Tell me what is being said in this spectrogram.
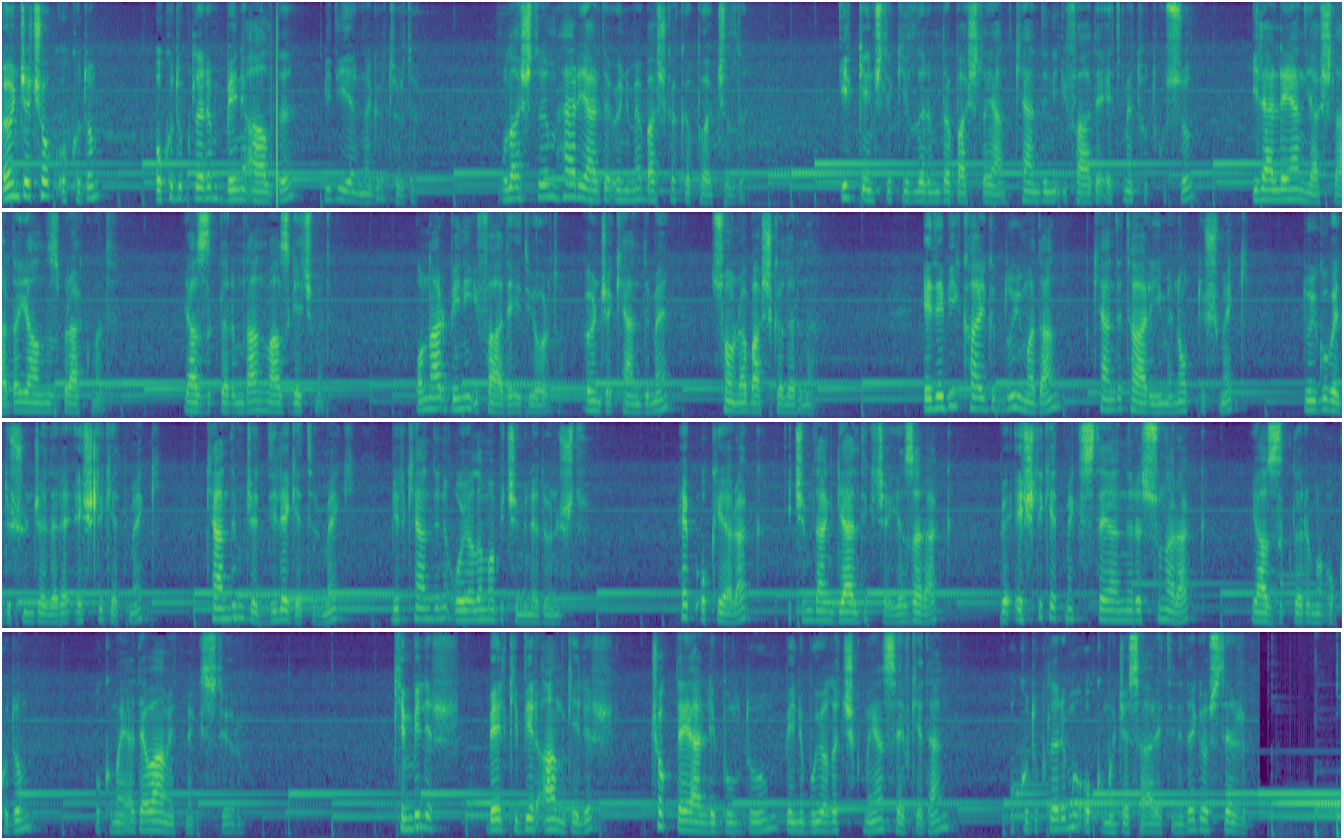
Önce çok okudum, okuduklarım beni aldı, bir diğerine götürdü. Ulaştığım her yerde önüme başka kapı açıldı. İlk gençlik yıllarımda başlayan kendini ifade etme tutkusu, ilerleyen yaşlarda yalnız bırakmadı. Yazdıklarımdan vazgeçmedim. Onlar beni ifade ediyordu. Önce kendime, sonra başkalarına. Edebi kaygı duymadan kendi tarihime not düşmek, duygu ve düşüncelere eşlik etmek, kendimce dile getirmek bir kendini oyalama biçimine dönüştü. Hep okuyarak, içimden geldikçe yazarak ve eşlik etmek isteyenlere sunarak yazdıklarımı okudum, okumaya devam etmek istiyorum. Kim bilir, belki bir an gelir, çok değerli bulduğum beni bu yola çıkmaya sevk eden okuduklarımı okuma cesaretini de gösteririm.''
